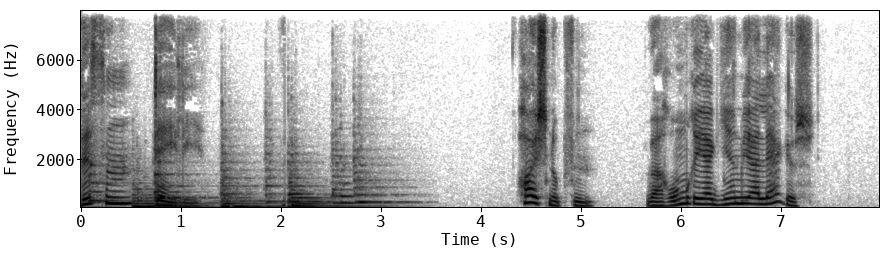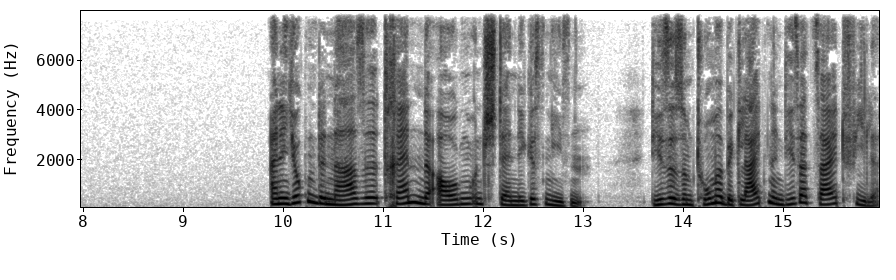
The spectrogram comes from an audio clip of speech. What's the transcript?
Wissen Daily. Heuschnupfen. Warum reagieren wir allergisch? Eine juckende Nase, tränende Augen und ständiges Niesen. Diese Symptome begleiten in dieser Zeit viele.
